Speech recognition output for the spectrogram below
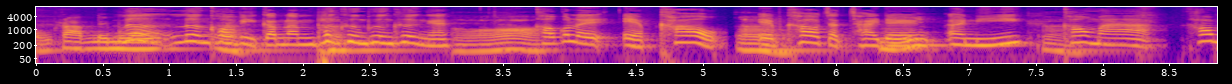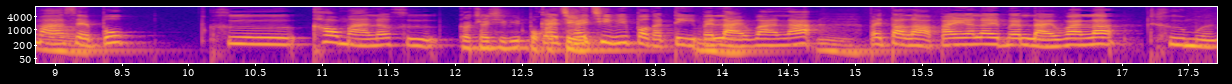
สงครามในเมือเรื่องงเรื่องโควิดกำลังเพิ่งขึ้นเพิ่งขึ้นไงอ๋อเขาก็เลยแอบเข้าอ่าแอบเข้าจากชายแดนหนีเออหนี้อ่าเข้ามาเข้ามาอ่าเสร็จปุ๊บ คือเข้ามาแล้วคือ ก็ใช้ชีวิตปกก็ติใช้ชีวิตปกติไปหลายวันละ ไปตลาดไปอะไรไปหลายวันละ คือเหมือน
